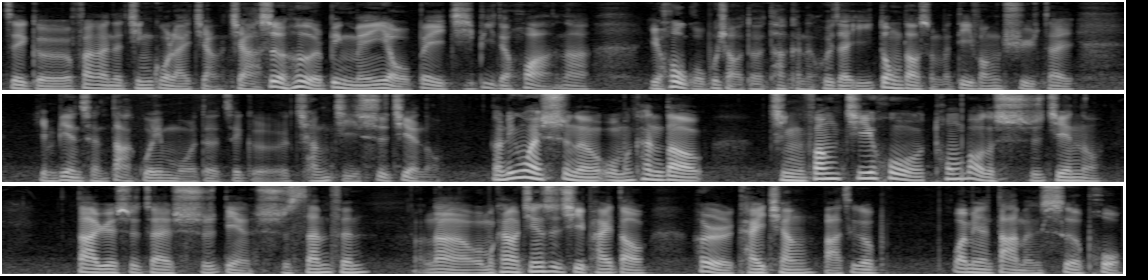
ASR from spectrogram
这个犯案的经过来讲，假设赫尔并没有被击毙的话，那也后果不晓得，他可能会再移动到什么地方去，再演变成大规模的这个枪击事件哦。那另外是呢，我们看到警方接获通报的时间哦，大约是在十点十三分。那我们看到监视器拍到赫尔开枪把这个外面的大门射破，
